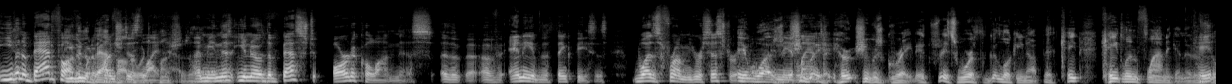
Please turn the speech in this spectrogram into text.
even a bad father Even would have punched his would light punched out. his I mean, this, you know, the best article on this of, of any of the think pieces was from your sister. It was. in the She, Atlantic. her, she was great. It's, it's worth looking up. Kate, Caitlin Flanagan. It is Caitlin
